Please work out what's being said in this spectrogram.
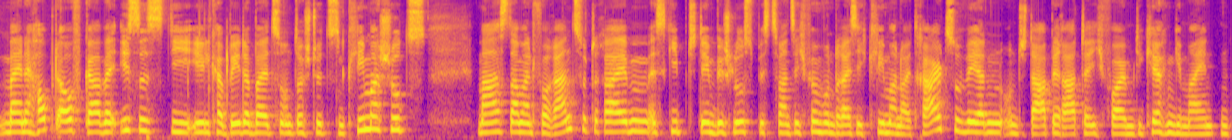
Meine Hauptaufgabe ist es, die ELKB dabei zu unterstützen, Klimaschutzmaßnahmen voranzutreiben. Es gibt den Beschluss, bis 2035 klimaneutral zu werden. Und da berate ich vor allem die Kirchengemeinden,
